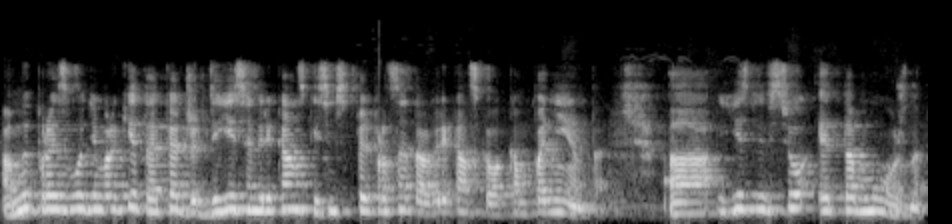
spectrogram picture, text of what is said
а мы производим ракеты, опять же, где есть американские, 75% американского компонента. А если все это можно,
